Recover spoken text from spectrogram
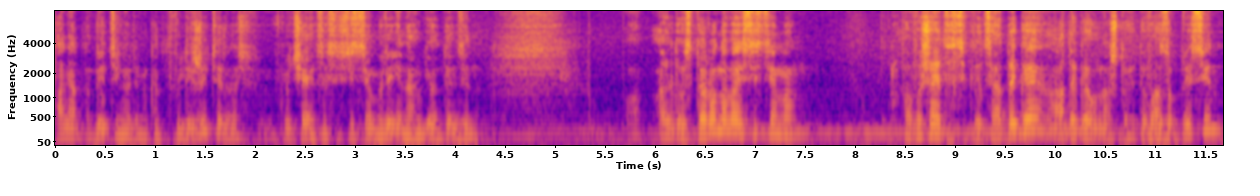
понятно, длительное время, когда вы лежите, значит, включается система ренина-ангиотензина, альдостероновая система, повышается секреция АДГ, а АДГ у нас что? Это вазопрессин,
